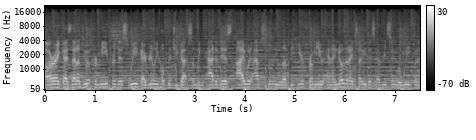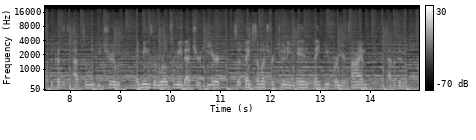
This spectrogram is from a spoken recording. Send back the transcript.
All right, guys, that'll do it for me for this week. I really hope that you got something out of this. I would absolutely love to hear from you. And I know that I tell you this every single week, but it's because it's absolutely true. It means the world to me that you're here. So thanks so much for tuning in. Thank you for your time. Have a good one.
